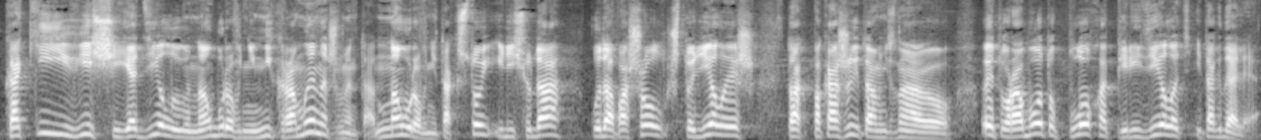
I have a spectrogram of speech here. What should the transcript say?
Какие вещи я делаю на уровне микроменеджмента, ну, на уровне, так, стой, иди сюда, куда пошел, что делаешь, так, покажи, там, не знаю, эту работу, плохо, переделать и так далее.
